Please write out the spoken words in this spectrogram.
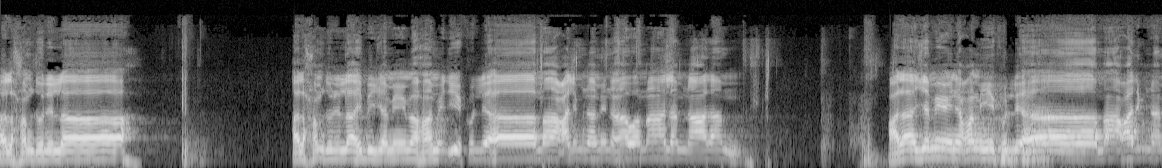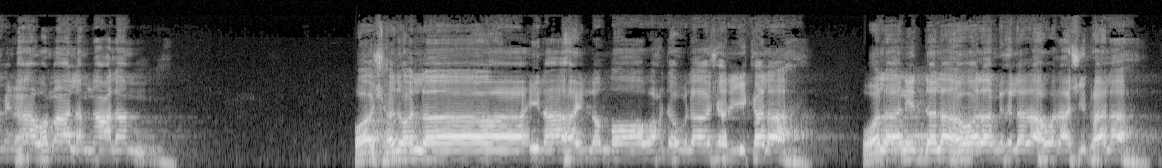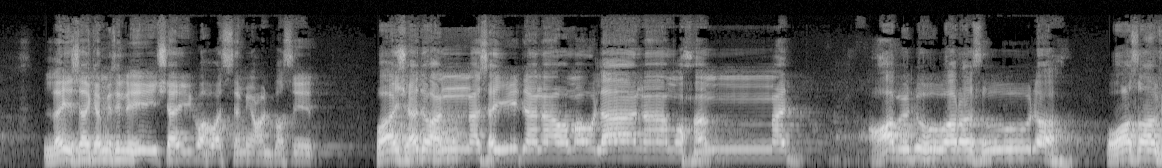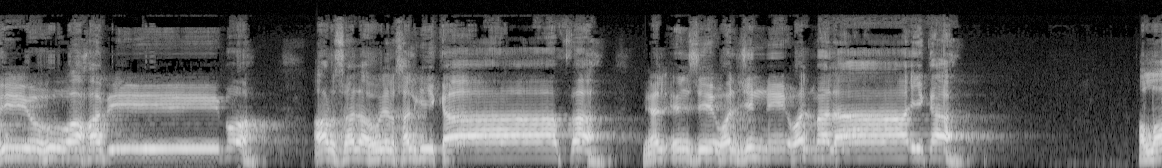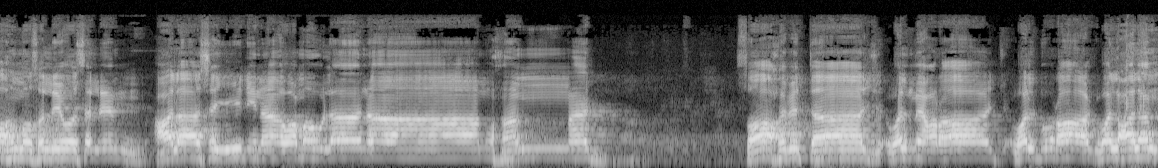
الحمد لله الحمد لله بجميع محامده كلها ما علمنا منها وما لم نعلم. على جميع نعمه كلها ما علمنا منها وما لم نعلم. وأشهد أن لا إله إلا الله وحده لا شريك له ولا ند له ولا مثل له ولا شبه له. ليس كمثله شيء وهو السميع البصير. وأشهد أن سيدنا ومولانا محمد عبده ورسوله وصفيه وحبيبه. أرسله للخلق كافة من الإنس والجن والملائكة. اللهم صل وسلم على سيدنا ومولانا محمد صاحب التاج والمعراج والبراق والعلم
